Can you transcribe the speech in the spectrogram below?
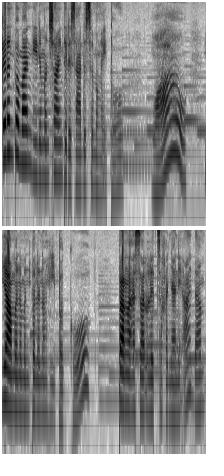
Ganun pa man, di naman siya interesado sa mga ito. Wow! Yaman naman pala ng hipag ko. Pangaasar ulit sa kanya ni Adam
